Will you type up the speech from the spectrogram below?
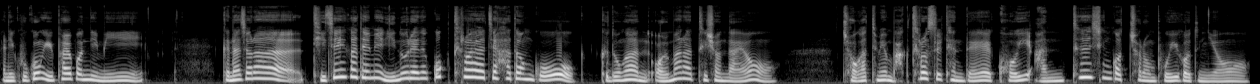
아니, 9028번 님이 그나저나 DJ가 되면 이 노래는 꼭 틀어야지 하던 곡 그동안 얼마나 트셨나요? 저 같으면 막 틀었을 텐데 거의 안 트신 것처럼 보이거든요.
